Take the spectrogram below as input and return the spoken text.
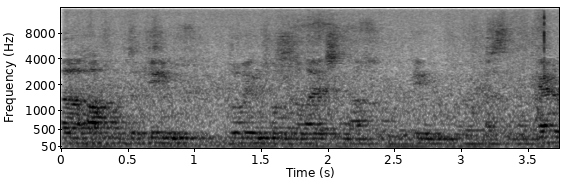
Uh, half of the team doing from the last and half of the team for the customer care.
